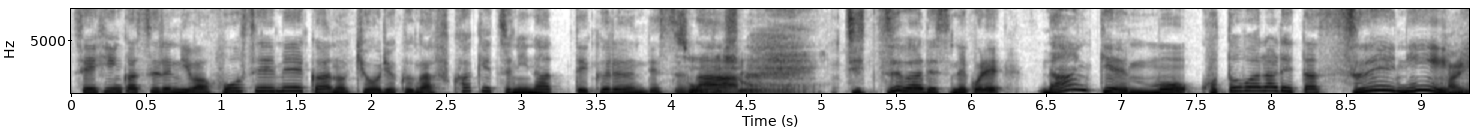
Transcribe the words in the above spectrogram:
製品化するには縫製メーカーの協力が不可欠になってくるんですそうでがしょう。、実はですね、これ何件も断られた末に、はい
